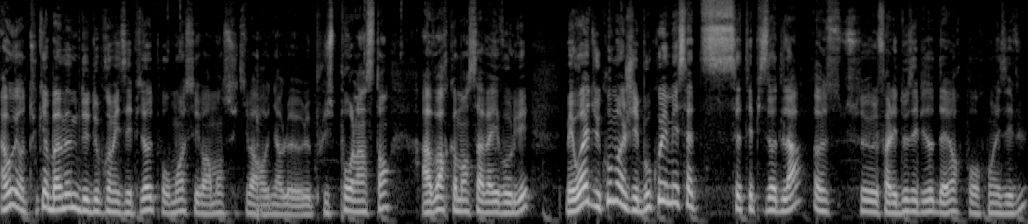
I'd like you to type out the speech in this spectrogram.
Ah oui, en tout cas, bah même des deux premiers épisodes, pour moi, c'est vraiment ce qui va revenir le, plus pour l'instant, à voir comment ça va évoluer. Mais ouais, du coup, moi, j'ai beaucoup aimé cet épisode-là, enfin les deux épisodes d'ailleurs pour qu'on les ait vus.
